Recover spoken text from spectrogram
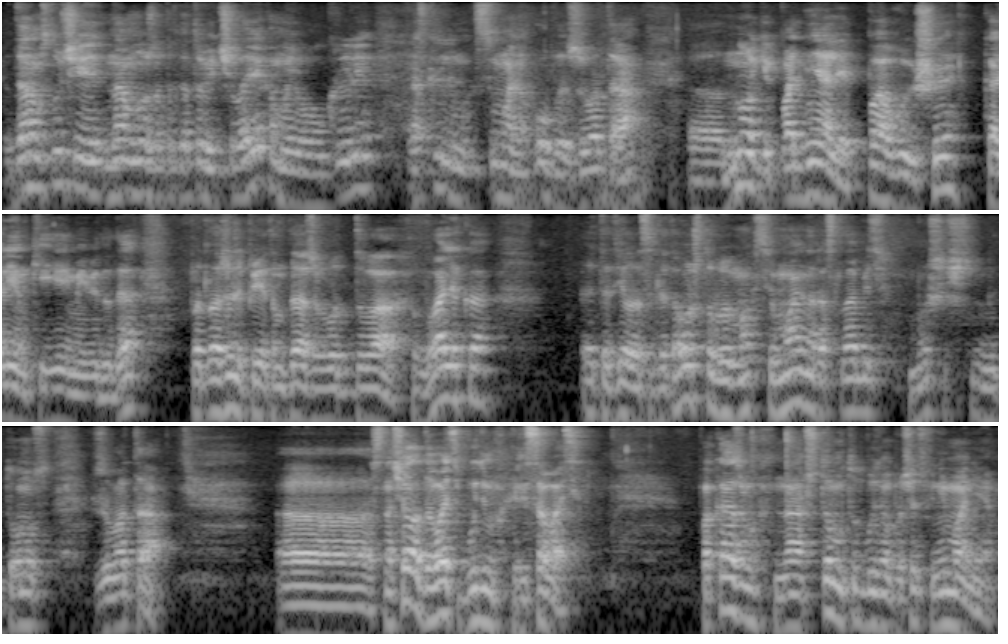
В данном случае нам нужно подготовить человека, мы его укрыли, раскрыли максимально область живота, э, ноги подняли повыше, коленки я имею в виду, да, Подложили при этом даже вот два валика. Это делается для того, чтобы максимально расслабить мышечный тонус живота. А, сначала давайте будем рисовать. Покажем, на что мы тут будем обращать внимание.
